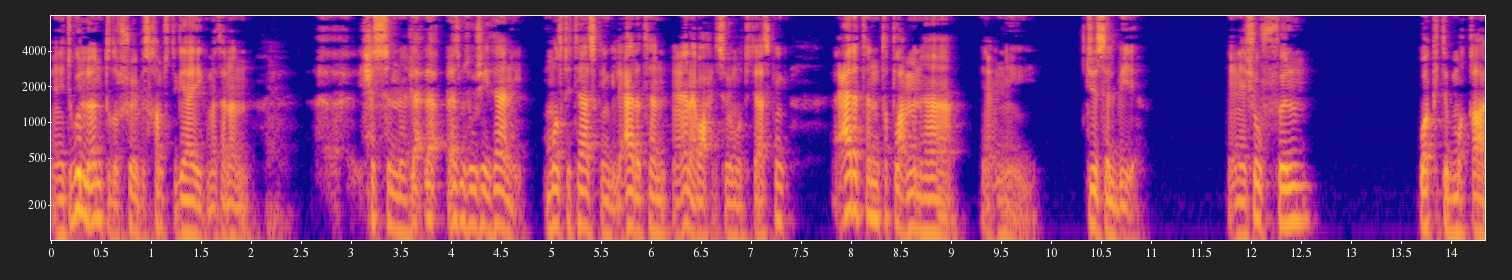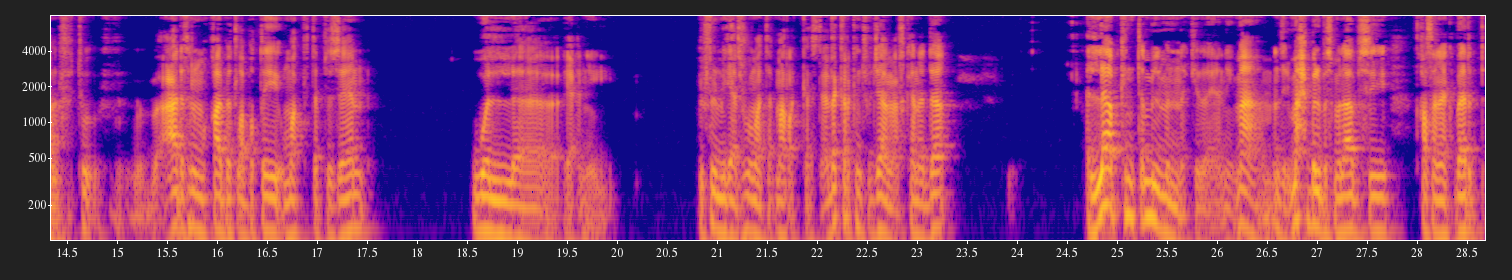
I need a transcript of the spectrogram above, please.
يعني تقول له انتظر شوي بس خمس دقائق مثلا آه، يحس إنه لا لا لازم أسوي شيء ثاني. multitasking اللي عادة يعني أنا واحد يسوي multitasking عادة تطلع منها يعني تجي سلبية. يعني أشوف فيلم واكتب مقال عادة المقال بيطلع بطيء وما كتبته زين وال يعني الفيلم اللي قاعد أشوفه ما ركزت. أتذكر كنت في الجامعة في كندا اللاب كنت أمل منه كذا يعني ما أدري ما أحب ألبس ملابسي خاصة هناك برد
